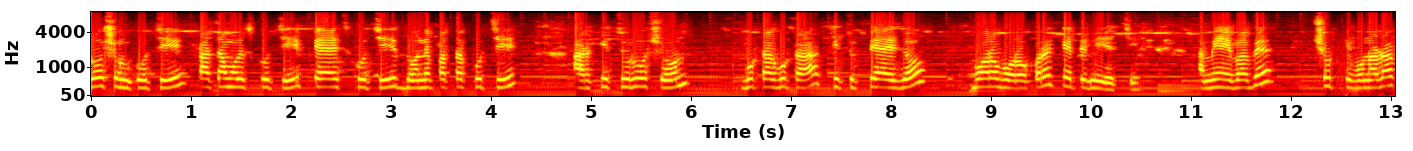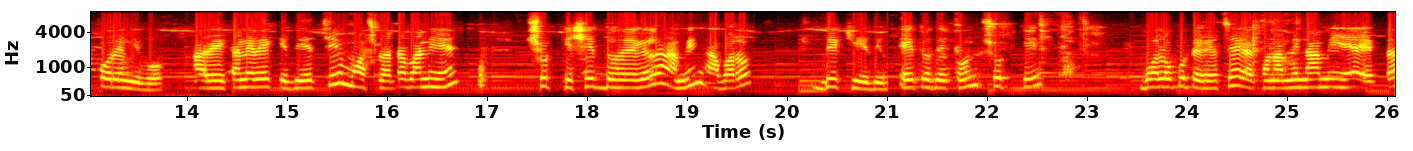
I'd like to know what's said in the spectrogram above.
রসুন কুচি, কাঁচামরিচ কুচি, পেঁয়াজ কুচি, ধনে পাতা কুচি আর কিছু রসুন। গোটা গোটা কিছু পেঁয়াজও বড় বড় করে কেটে নিয়েছি। আমি এভাবে শুটকি বোনাটা করে নিব। আর এখানে রেখে দিয়েছি মশলাটা বানিয়ে। শুটকি সিদ্ধ হয়ে গেলে আমি আবারও দেখিয়ে দিব। এই তো দেখুন শুটকি বল ফুটে গেছে। এখন আমি নামিয়ে একটা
